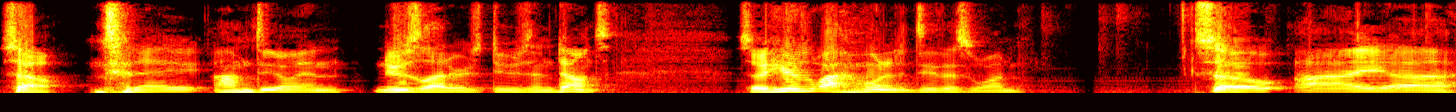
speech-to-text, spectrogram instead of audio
So, today I'm doing newsletters, do's and don'ts. So, here's why I wanted to do this one so I uh,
